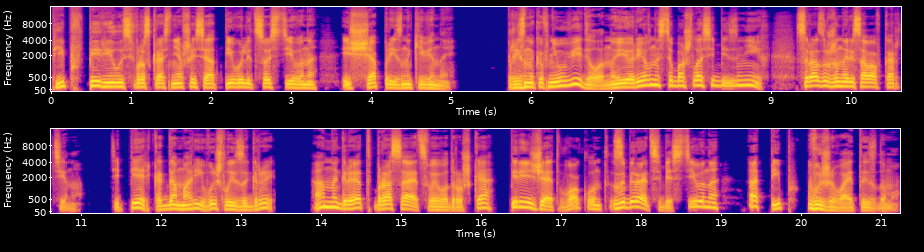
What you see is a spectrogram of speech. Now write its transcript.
Пип вперилась в раскрасневшееся от пива лицо Стивена, ища признаки вины. Признаков не увидела, но ее ревность обошлась и без них, сразу же нарисовав картину. Теперь, когда Мари вышла из игры, Анна Грет бросает своего дружка переезжает в Окленд, забирает себе Стивена, а Пип выживает из дому.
